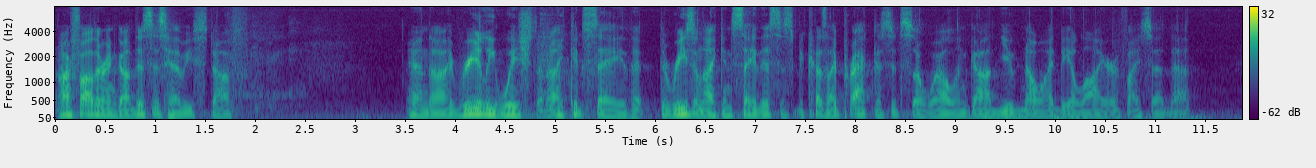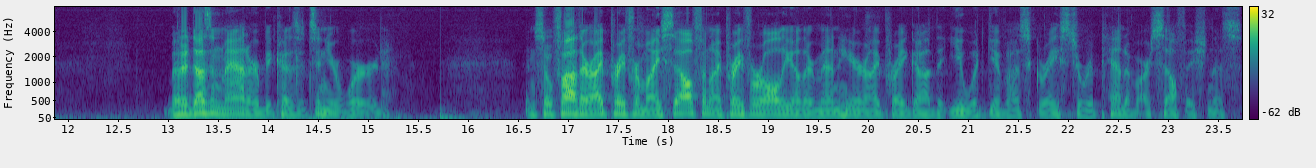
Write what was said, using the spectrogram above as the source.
Our Father and God, this is heavy stuff. And I really wish that I could say that the reason I can say this is because I practice it so well. And God, you know I'd be a liar if I said that. But it doesn't matter because it's in your word. And so, Father, I pray for myself and I pray for all the other men here. I pray, God, that you would give us grace to repent of our selfishness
